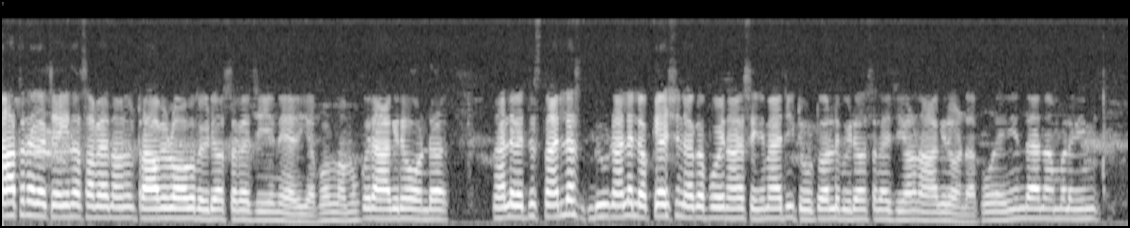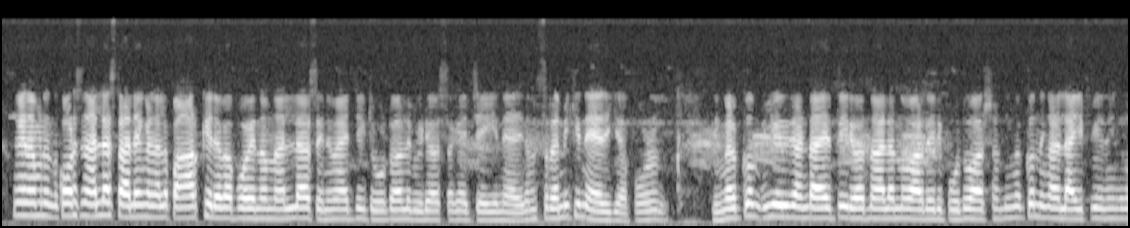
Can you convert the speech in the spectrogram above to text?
യാത്രയൊക്കെ ചെയ്യുന്ന സമയത്ത് നമ്മൾ ട്രാവൽ വ്ളോഗ് വീഡിയോസ് ഒക്കെ ചെയ്യുന്നതായിരിക്കും. അപ്പോൾ നമുക്കൊരു ആഗ്രഹമുണ്ട് നല്ല വ്യത്യസ്ത നല്ല നല്ല ലൊക്കേഷനൊക്കെ പോയി നല്ല സിനിമാറ്റിക് ട്യൂട്ടോറിയൽ വീഡിയോസ് ഒക്കെ ചെയ്യണമെന്ന് ആഗ്രഹമുണ്ട്. അപ്പോൾ ഇനി എന്താ നമ്മൾ ഇനി ഇങ്ങനെ നമ്മൾ കുറച്ച് നല്ല സ്ഥലങ്ങൾ നല്ല പാർക്കിലൊക്കെ പോയി നമ്മൾ നല്ല സിനിമാറ്റിക് ട്യൂട്ടോറിയൽ വീഡിയോസ് ഒക്കെ ചെയ്യുന്നതായിരിക്കും ശ്രമിക്കുന്നതായിരിക്കും. അപ്പോൾ നിങ്ങൾക്കും ഈ ഒരു രണ്ടായിരത്തി ഇരുപത്തിനാലെന്ന് പറയുന്ന ഒരു പുതുവർഷം നിങ്ങൾക്കും നിങ്ങളുടെ ലൈഫിൽ നിങ്ങൾ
